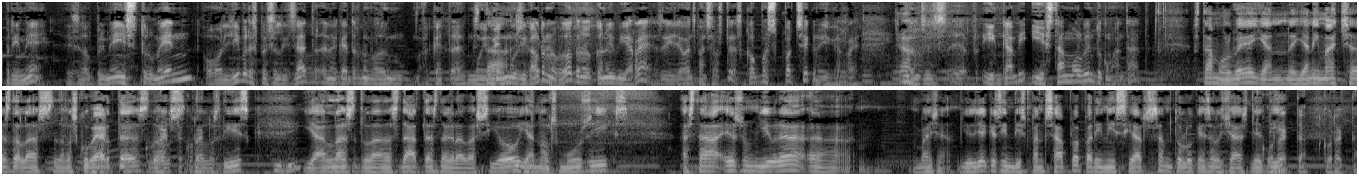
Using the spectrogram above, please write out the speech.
primer, és el primer instrument o llibre especialitzat en aquest, renovador, aquest eh, moviment musical renovador, que no, que no hi havia res. I llavors pensava, ostres, com es pot ser que no hi hagués res? Ah. Doncs és, eh, I en canvi, i està molt ben documentat. Està molt bé, hi ha, hi ha imatges de les, de les cobertes Correcte, dels, correcte. dels discs, hi ha les, les dates de gravació, hi ha els músics... Està, és un llibre eh, vaja, jo diria que és indispensable per iniciar-se amb tot el que és el jazz llatí, Correcte, correcte.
